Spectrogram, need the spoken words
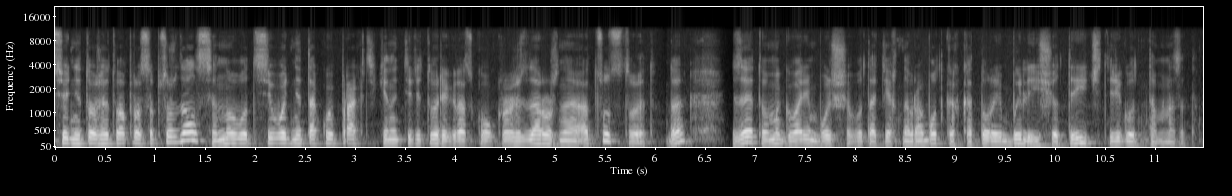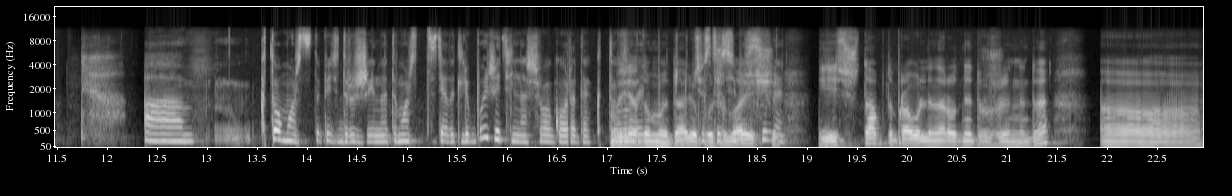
сегодня тоже этот вопрос обсуждался, но вот сегодня такой практики на территории городского округа железнодорожного отсутствует. Да? Из-за этого мы говорим больше вот о тех наработках, которые были еще 3-4 года тому назад. А кто может вступить в дружину? Это может сделать любой житель нашего города, кто ну, Я думаю, да, любой желающий. Есть штаб добровольной народной дружины, да, а,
